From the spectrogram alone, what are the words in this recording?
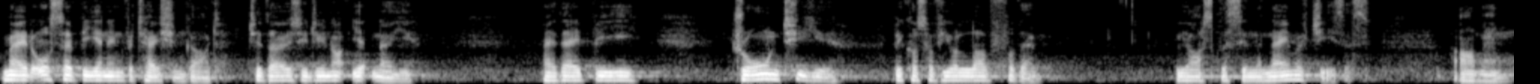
May it also be an invitation, God, to those who do not yet know you. May they be drawn to you because of your love for them. We ask this in the name of Jesus. Amen.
